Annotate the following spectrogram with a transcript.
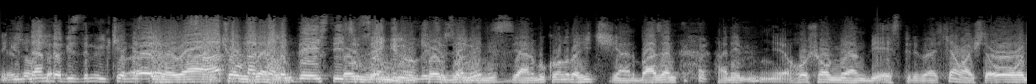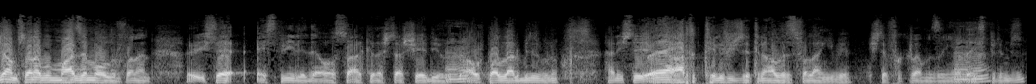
E, gündem de bizim ülkemizde Öyle yani çok zengin, değiştiği çok için zengin zengin, olduğu çok için tabii. zenginiz. Yani bu konuda hiç yani bazen hani hoş olmayan bir espri belki ama işte o hocam sana bu malzeme olur falan. İşte espriyle de olsa arkadaşlar şey diyor. Hı. Avrupalılar bilir bunu. Hani işte e, artık telif ücretini alırız falan gibi. İşte fıkramızın ya da Hı. esprimizin.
